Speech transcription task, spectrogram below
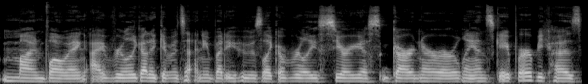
mind blowing. I really got to give it to anybody who's like a really serious gardener or landscaper because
